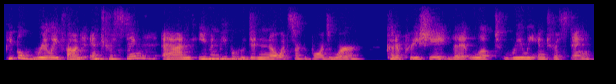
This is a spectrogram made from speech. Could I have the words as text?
people really found it interesting. And even people who didn't know what circuit boards were could appreciate that it looked really interesting.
